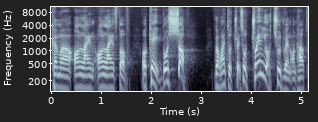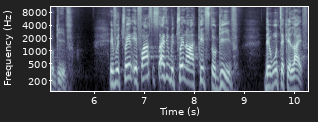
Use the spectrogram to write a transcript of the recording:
come uh, online, online stuff. Okay, go shop. I want to train. So train your children on how to give. If we train, if our society we train our kids to give, they won't take a life.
